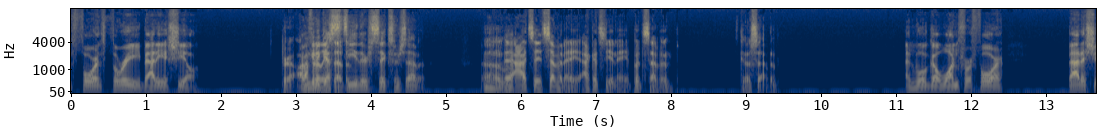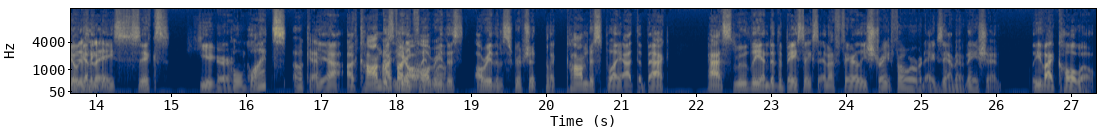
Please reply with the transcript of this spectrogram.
for three. Badiashile. Bro, I'm gonna Definitely guess it's either six or seven. Mm, Um, yeah, I'd say it's seven, eight. I could see an eight, but seven. Let's go seven. And we'll go one for four. Badiashile It is an getting a six here. What? Okay. Yeah, a calm. I Dis- here, I'll, I'll read well. this. I'll read the description. A calm display at the back, passed smoothly into the basics in a fairly straightforward examination. Levi Colwill.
